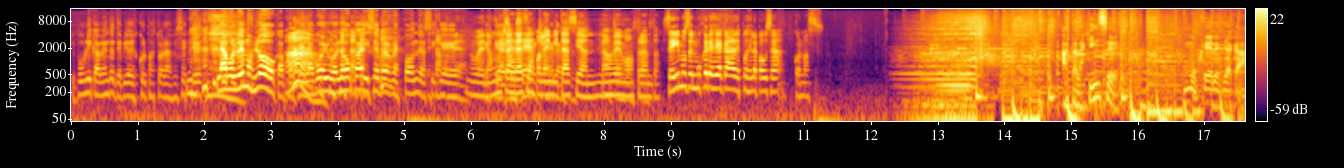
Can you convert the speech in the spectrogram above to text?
y públicamente te pido disculpas todas las veces que la volvemos loca, porque ah. la vuelvo loca y siempre responde, así que... Bueno, muchas gracias, por la invitación, nos vemos pronto. Seguimos en Mujeres de Acá después de la pausa con más. Hasta las 15, Mujeres de Acá.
